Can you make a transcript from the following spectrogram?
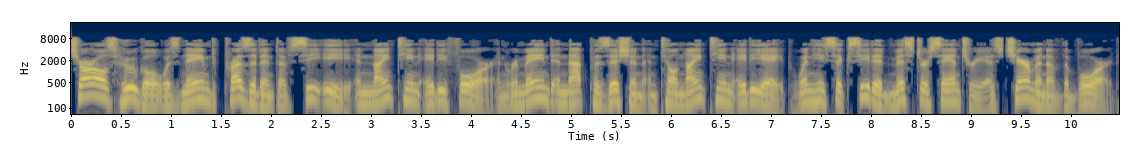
Charles Hugel was named president of CE in 1984 and remained in that position until 1988 when he succeeded Mr. Santry as chairman of the board.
